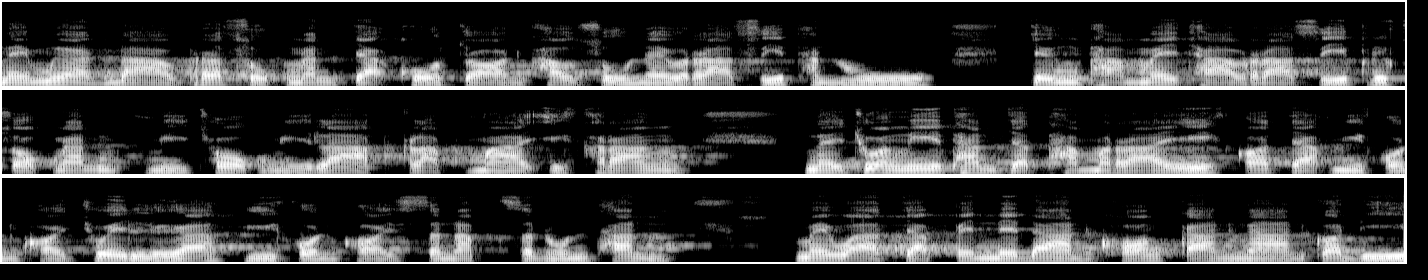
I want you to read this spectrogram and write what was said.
ในเมื่อดาวพระศุกร์นั้นจะโคจรเข้าสู่ในราศีธนู จึงทำให้ชาวราศีพฤษภนั้นมีโชคมีลาบกลับมาอีกครั้ง ในช่วงนี้ท่านจะทำอะไรก็จะมีคนคอยช่วยเหลือ มีคนคอยสนับสนุนท่าน ไม่ว่าจะเป็นในด้านของการงานก็ดี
